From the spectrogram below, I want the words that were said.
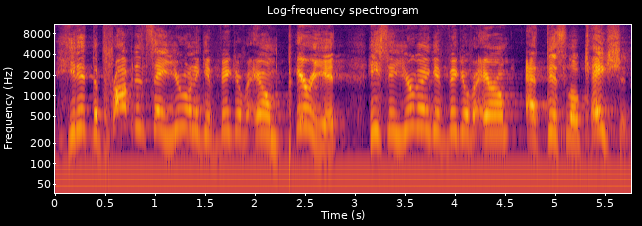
He did, the prophet didn't say you're going to get victory over Aram, period. He said you're going to get victory over Aram at this location.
